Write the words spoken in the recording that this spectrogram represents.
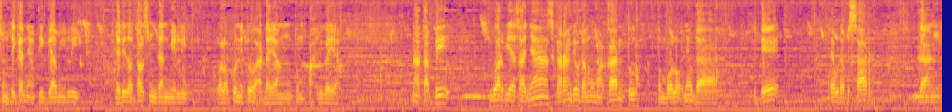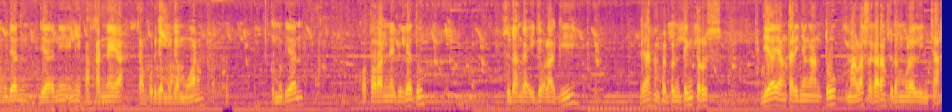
suntikan yang 3 mili. Jadi total 9 mili. Walaupun itu ada yang tumpah juga ya. Nah tapi luar biasanya sekarang dia udah mau makan tuh. Temboloknya udah gede ya udah besar. Dan kemudian dia ini ini pakannya ya campur jamu-jamuan. Kemudian kotorannya juga tuh sudah nggak hijau lagi ya sampai penting terus dia yang tadinya ngantuk malah sekarang sudah mulai lincah.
